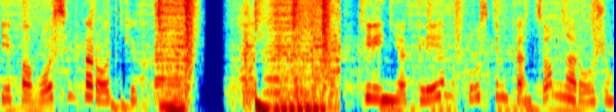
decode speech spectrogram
и по 8 коротких. Клинья клеим узким концом наружу.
